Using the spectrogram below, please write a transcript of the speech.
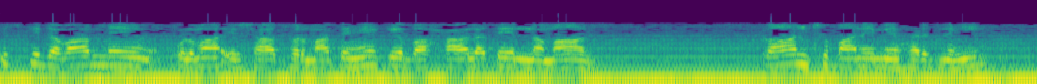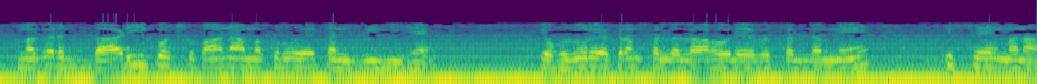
اس کے جواب میں علماء ارشاد فرماتے ہیں کہ بحالت نماز کان چھپانے میں حرج نہیں، مگر داڑھی کو چھپانا مکرو ہے تنظیحی ہے کہ حضور اکرم صلی اللہ علیہ وسلم نے اس سے منع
